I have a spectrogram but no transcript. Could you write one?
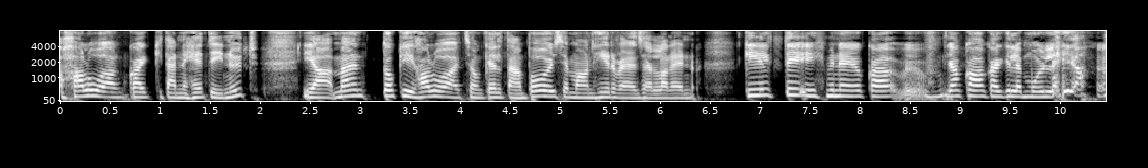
haluan kaikki tänne heti nyt. Ja mä en toki halua, että se on keltään pois ja mä oon hirveän sellainen kiltti ihminen, joka äh, jakaa kaikille muille ja...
